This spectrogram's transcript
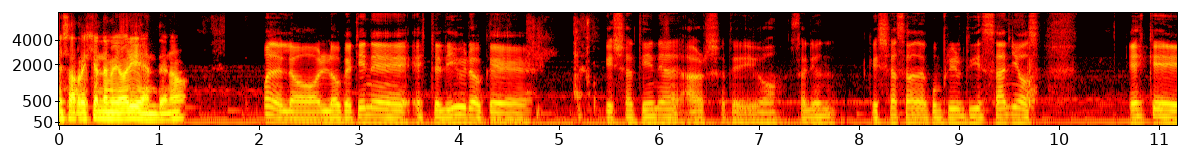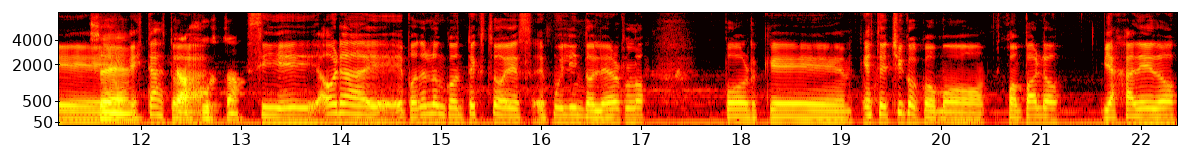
esa región de Medio Oriente, ¿no? Bueno, lo, que tiene este libro que, que, ya tiene, a ver, ya te digo, salió que ya se van a cumplir 10 años, es que sí, estás toda... justo. Sí, ahora eh, ponerlo en contexto es, es muy lindo leerlo, porque este chico como Juan Pablo viaja dedo,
